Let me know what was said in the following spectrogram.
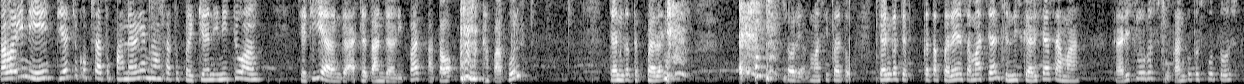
Kalau ini dia cukup satu panelnya memang satu bagian ini doang jadi ya nggak ada tanda lipat atau apa pun. Dan ketebalannya sorry aku masih batuk. Dan ketebalannya sama dan jenis garisnya sama. Garis lurus bukan putus-putus.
